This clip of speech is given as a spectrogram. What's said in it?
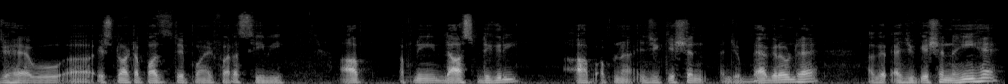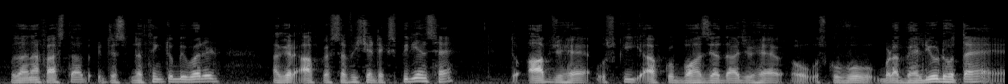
جو ہے وہ it's not a positive point for a C V آپ اپنی لاسٹ ڈگری آپ اپنا ایجوکیشن جو بیک گراؤنڈ ہے، اگر ایجوکیشن نہیں ہے، خدا نخواستہ تو it is nothing to be worried اگر آپ کا سفیشینٹ ایکسپیرینس ہے تو آپ جو ہے اس کی آپ کو بہت زیادہ جو ہے اس کو وہ بڑا ویلیوڈ ہوتا ہے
